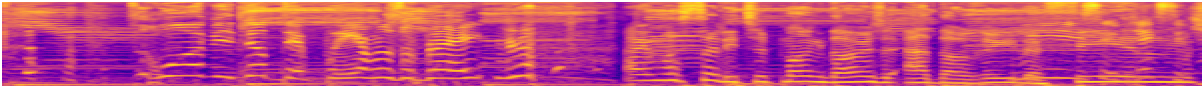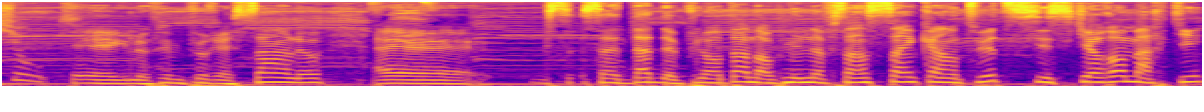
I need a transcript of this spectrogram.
trois minutes de Pierce Break. Hey, moi, ça, les Chipmunks d'un, j'ai adoré le vrai que film. Euh, le film plus récent, là. Euh, ça- date depuis longtemps, donc 1958. C'est ce qui aura marqué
